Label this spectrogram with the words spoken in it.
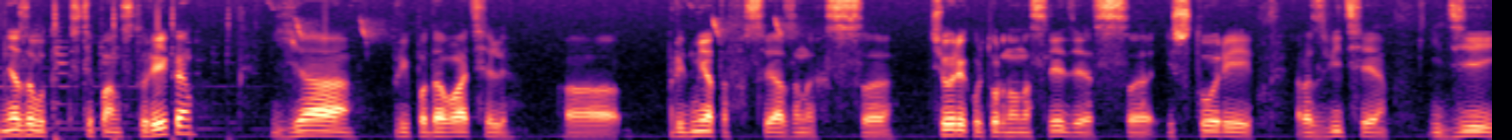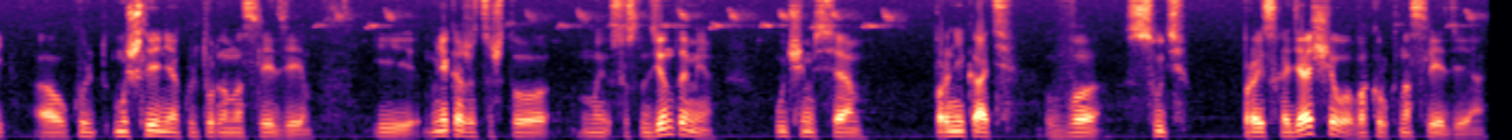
Меня зовут Степан Стурейко. Я преподаватель э, предметов, связанных с теорией культурного наследия, с историей развития идей э, культ, мышления о культурном наследии. И мне кажется, что мы со студентами учимся проникать в суть происходящего вокруг наследия,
